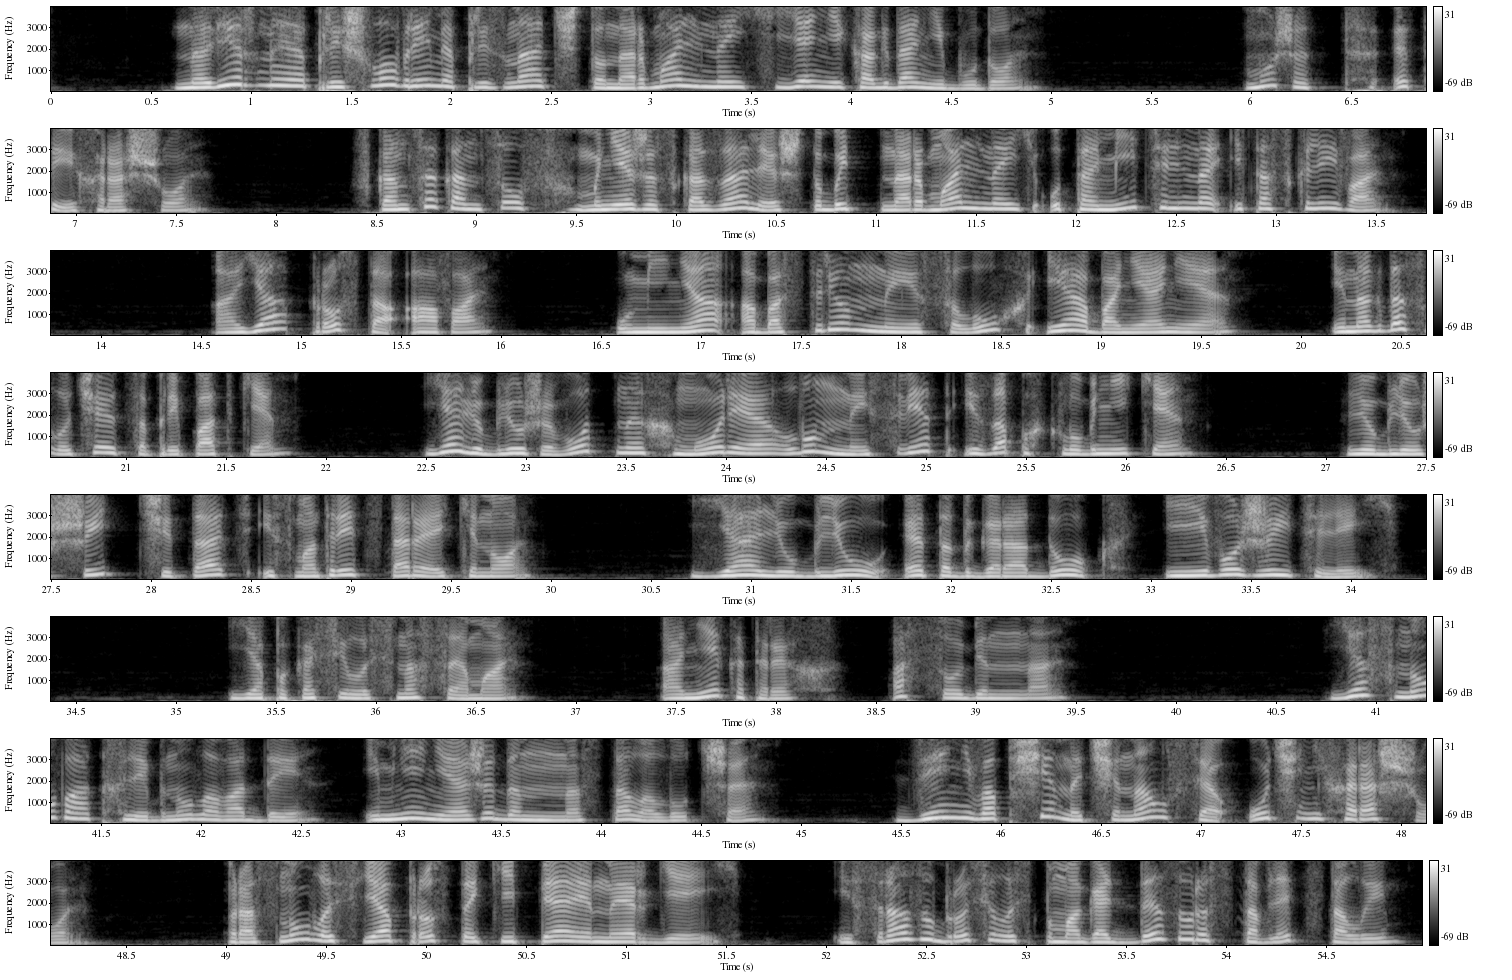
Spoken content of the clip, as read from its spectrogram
Наверное, пришло время признать, что нормальной я никогда не буду. Может, это и хорошо. В конце концов, мне же сказали, что быть нормальной утомительно и тоскливо а я просто Ава. У меня обостренные слух и обоняние. Иногда случаются припадки. Я люблю животных, море, лунный свет и запах клубники. Люблю шить, читать и смотреть старое кино. Я люблю этот городок и его жителей. Я покосилась на Сэма. А некоторых особенно. Я снова отхлебнула воды, и мне неожиданно стало лучше. День вообще начинался очень хорошо. Проснулась я просто кипя энергией и сразу бросилась помогать Дезу расставлять столы.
